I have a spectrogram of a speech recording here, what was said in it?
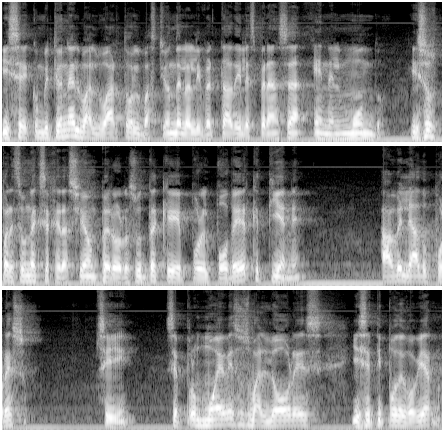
y se convirtió en el baluarto, el bastión de la libertad y la esperanza en el mundo. Y eso parece una exageración, pero resulta que por el poder que tiene, ha velado por eso. Sí, se promueve esos valores y ese tipo de gobierno.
